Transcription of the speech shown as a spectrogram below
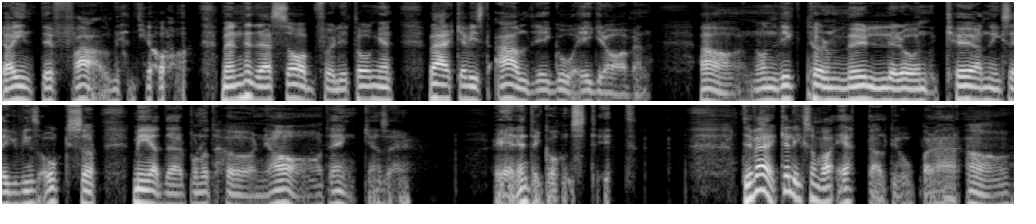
Ja, inte fan vet jag. Men den där Saab-följetongen verkar visst aldrig gå i graven. Ja, någon Viktor Müller och en Königsegg finns också med där på något hörn. Ja, tänka sig. Är det inte konstigt? Det verkar liksom vara ett alltihopa det här. Ja.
